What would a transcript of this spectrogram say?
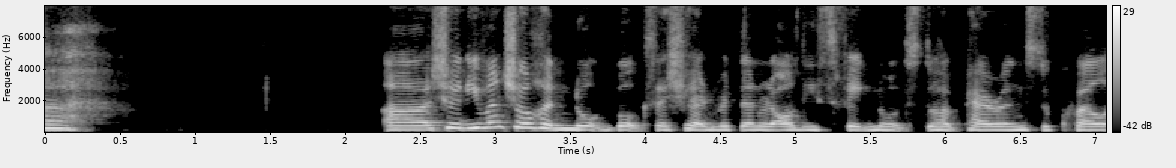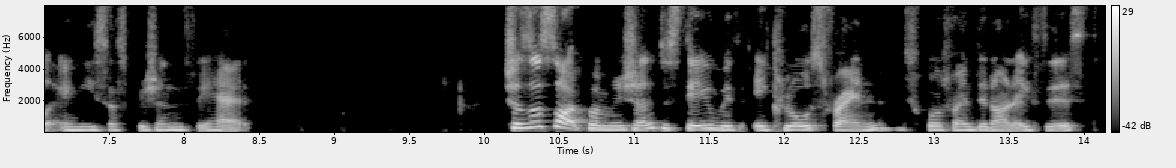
uh, she would even show her notebooks that she had written with all these fake notes to her parents to quell any suspicions they had. She also sought permission to stay with a close friend. This close friend did not exist.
